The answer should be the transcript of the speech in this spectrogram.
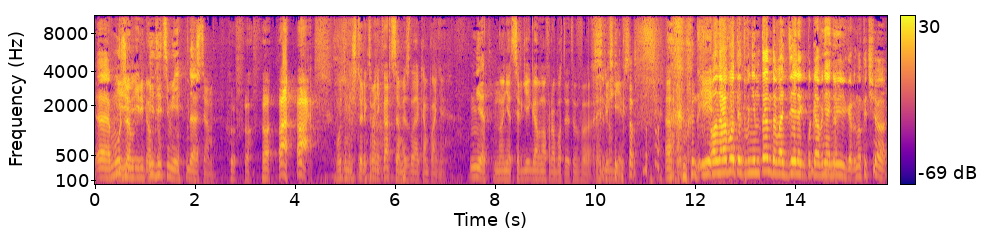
э, мужем И- и и, детьми. Да. Частям. Вы думали, что Electronic Arts самая злая компания. Нет. Но нет, Сергей Говнов работает в Epic Games. И, Он работает в Nintendo в отделе по говнянию игр. Ну ты чё?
